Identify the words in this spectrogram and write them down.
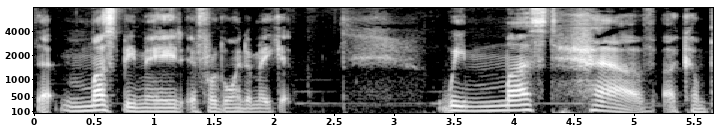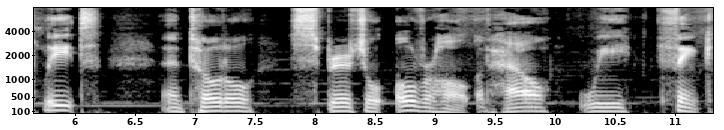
that must be made if we're going to make it. We must have a complete and total spiritual overhaul of how we think.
